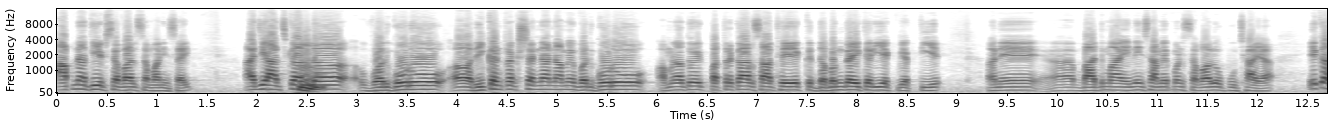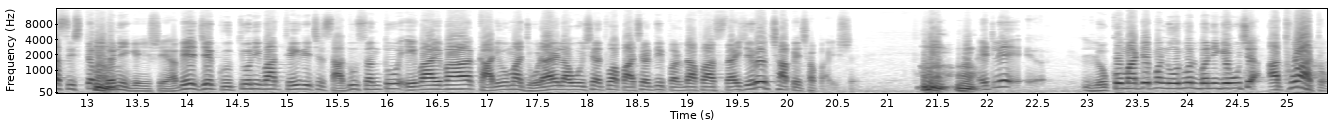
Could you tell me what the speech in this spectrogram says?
આપનાથી એક સવાલ સમાની સાહેબ. આજે આજકાલ વરઘોડો રિકન્સ્ટ્રક્શનના નામે વરઘોડો હમણાં તો એક પત્રકાર સાથે એક દબંગાઈ કરી એક વ્યક્તિએ અને બાદમાં એની સામે પણ સવાલો પૂછાયા. એક આ સિસ્ટમ બની ગઈ છે. હવે જે કૃત્યોની વાત થઈ રહી છે સાધુ સંતો એવા એવા કાર્યોમાં જોડાયેલા હોય છે અથવા પાછળથી પર્દાફાશ થાય છે રોજ છાપે છપાય છે. એટલે લોકો માટે પણ નોર્મલ બની ગયું છે અથવા તો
